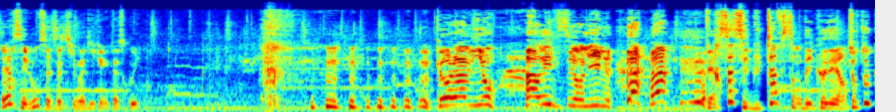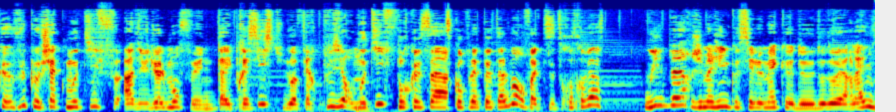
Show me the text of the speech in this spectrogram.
D'ailleurs c'est long cette cinématique avec casse-couille. Quand l'avion arrive sur l'île. Faire ça c'est du taf sans déconner hein. Surtout que vu que chaque motif individuellement fait une taille précise, tu dois faire plusieurs motifs pour que ça se complète totalement en fait, c'est trop trop bien Wilbur, j'imagine que c'est le mec de Dodo Airlines,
